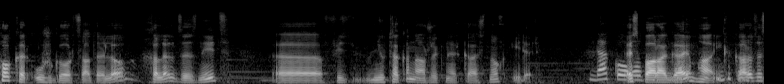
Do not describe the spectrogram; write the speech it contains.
փոքր ուժ գործադրելով խլել ձեզնից նյութական արժեք ներկայացնող իրեր։ Դա Այս կողոպուտ։ պարագայում, հա, ինքը կարող է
